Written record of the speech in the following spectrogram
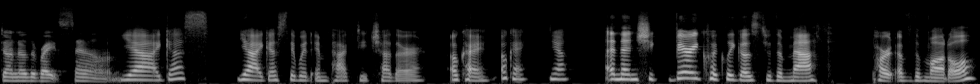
don't know the right sound. yeah, I guess, yeah, I guess they would impact each other. Okay. Okay. Yeah. And then she very quickly goes through the math part of the model,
